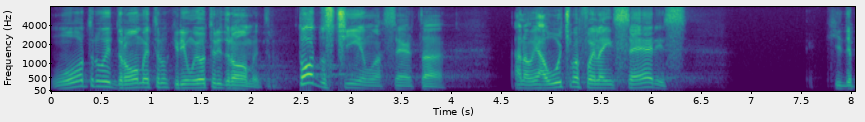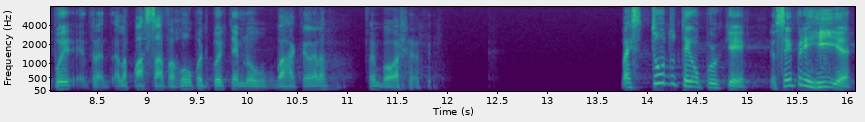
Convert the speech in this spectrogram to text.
Um outro hidrômetro, queria um outro hidrômetro. Todos tinham uma certa. Ah não, e a última foi lá em séries, que depois ela passava roupa, depois que terminou o barracão, ela foi embora. Mas tudo tem um porquê. Eu sempre ria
